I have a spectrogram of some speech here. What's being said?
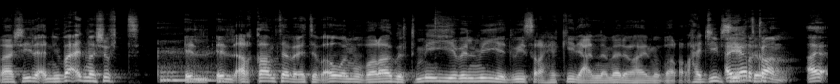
ماشي؟ لأني بعد ما شفت ال الأرقام تبعته بأول مباراة قلت 100% دويس راح يحكي لي عن LaMelo هاي المباراة. راح يجيب سيرته. اي أرقام؟ أي,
